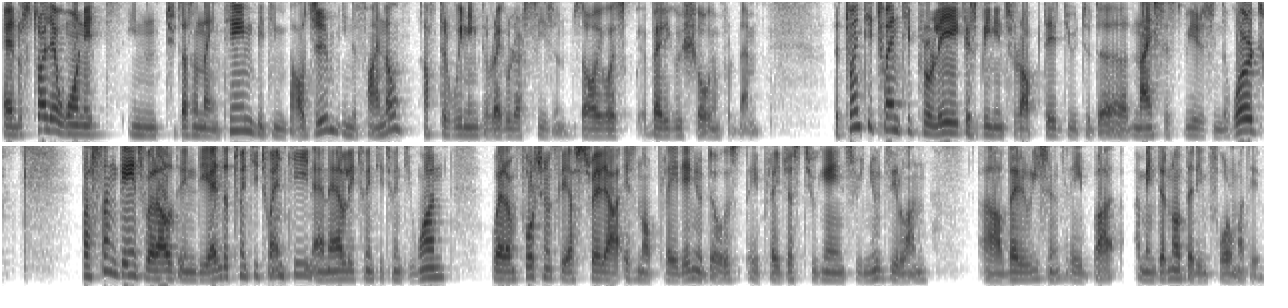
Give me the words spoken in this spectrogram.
And Australia won it in 2019, beating Belgium in the final after winning the regular season. So it was a very good showing for them. The 2020 Pro League has been interrupted due to the nicest virus in the world, But some games were held in the end of 2020 and early 2021, where unfortunately Australia has not played any of those. They played just two games with New Zealand uh, very recently, but I mean, they're not that informative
